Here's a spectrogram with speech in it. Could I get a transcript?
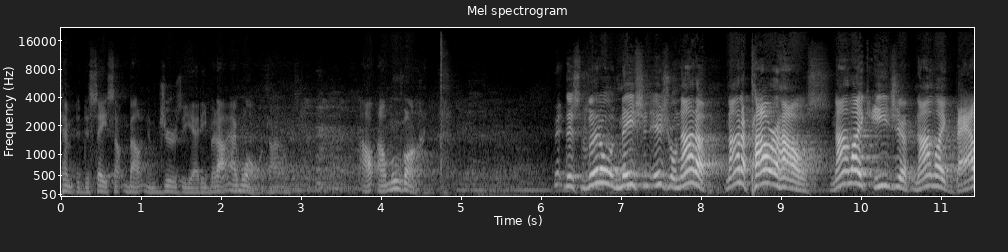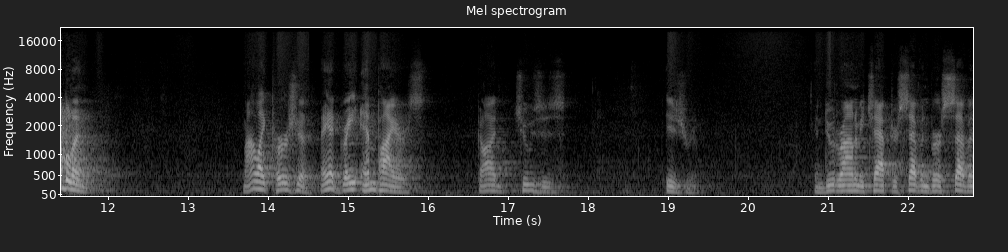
tempted to say something about New Jersey, Eddie, but I, I won't. I'll, I'll, I'll move on. This little nation, Israel, not a, not a powerhouse, not like Egypt, not like Babylon, not like Persia. They had great empires. God chooses Israel. In Deuteronomy chapter 7, verse 7,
